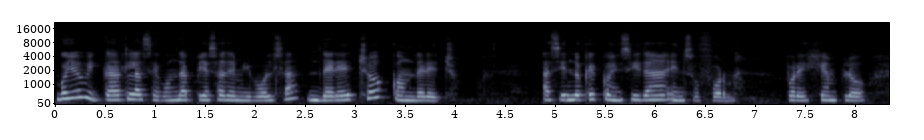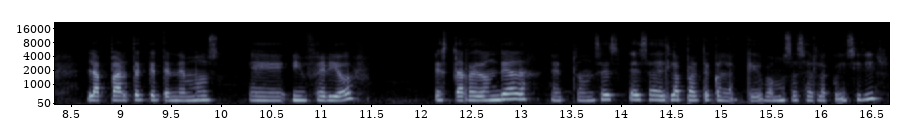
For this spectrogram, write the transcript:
Voy a ubicar la segunda pieza de mi bolsa derecho con derecho, haciendo que coincida en su forma. Por ejemplo, la parte que tenemos eh, inferior está redondeada, entonces esa es la parte con la que vamos a hacerla coincidir.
